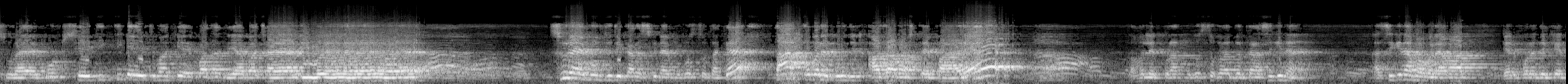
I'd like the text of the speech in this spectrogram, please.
সুরায় মুখ সেই দিক থেকেই তোমাকে বাধা দেয়া বাঁচায়া দিবে। সুরায় মুখ যদি কারও সুরায় মুখস্থ থাকে, তার কবরে কোনোদিন আজাব আসতে পারে তাহলে কোরআন মুখস্থ করার দরকার আছে কিনা? আছে কিনা বাবারে আমার? এরপরে দেখেন,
